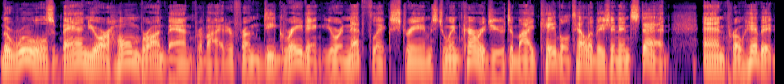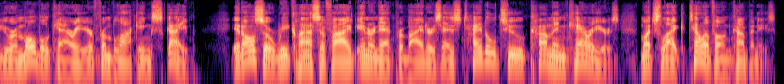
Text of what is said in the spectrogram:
The rules ban your home broadband provider from degrading your Netflix streams to encourage you to buy cable television instead, and prohibit your mobile carrier from blocking Skype. It also reclassified Internet providers as Title II common carriers, much like telephone companies,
